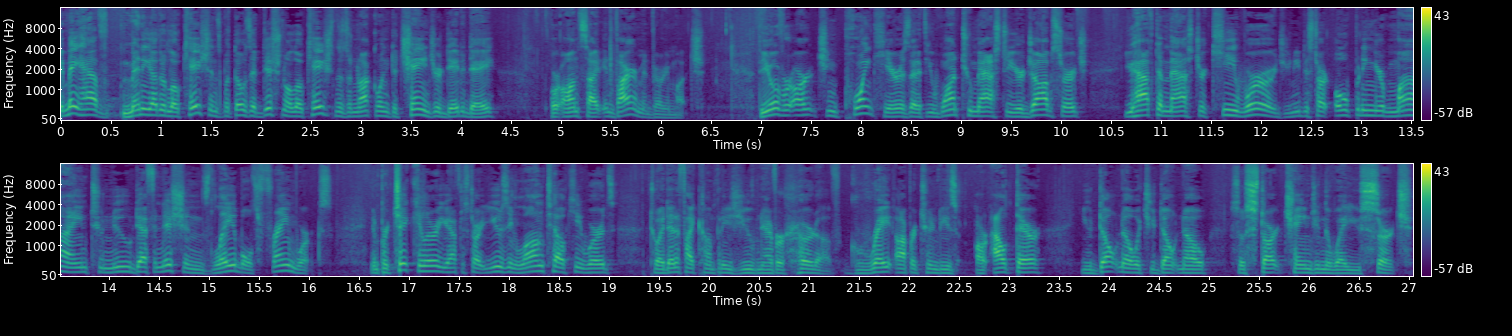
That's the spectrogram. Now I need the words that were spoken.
They may have many other locations, but those additional locations are not going to change your day to day or on site environment very much. The overarching point here is that if you want to master your job search, you have to master keywords. You need to start opening your mind to new definitions, labels, frameworks. In particular, you have to start using long tail keywords to identify companies you've never heard of. Great opportunities are out there. You don't know what you don't know, so start changing the way you search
